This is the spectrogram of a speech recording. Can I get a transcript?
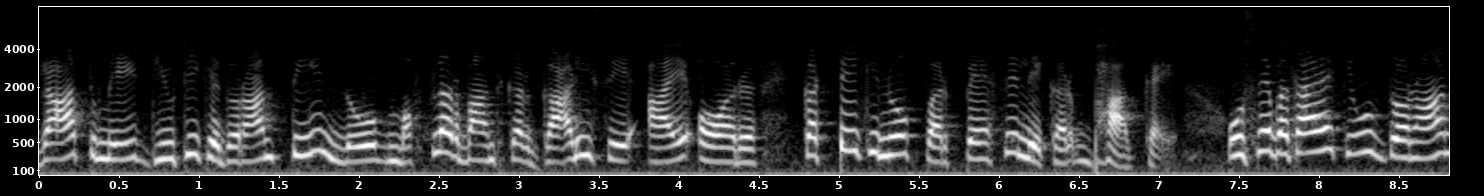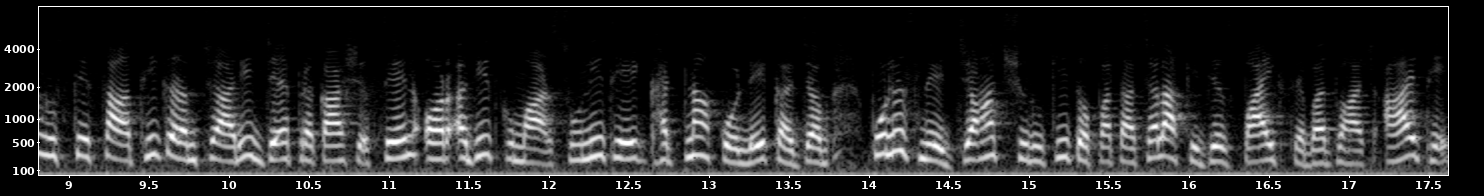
रात में ड्यूटी के दौरान तीन लोग मफलर बांधकर गाड़ी से आए और कट्टे की नोक पर पैसे लेकर भाग गए। उसने बताया कि उस दौरान उसके साथी कर्मचारी जयप्रकाश सेन और अजीत कुमार सोनी थे। घटना को लेकर जब पुलिस ने जाँच शुरू की तो पता चला कि जिस बाइक से बदमाश आए थे,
